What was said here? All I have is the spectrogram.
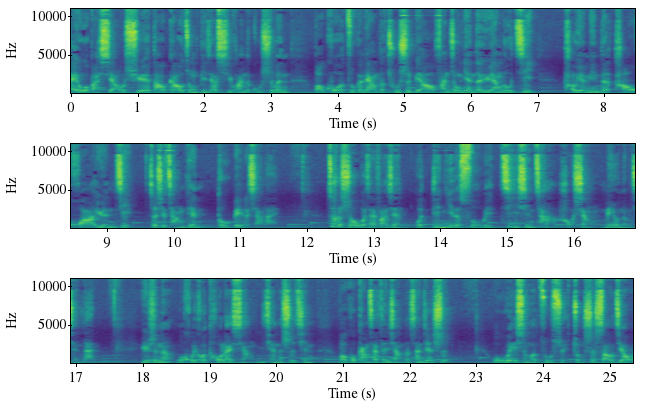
还有我把小学到高中比较喜欢的古诗文，包括诸葛亮的《出师表》、范仲淹的《岳阳楼记》、陶渊明的《桃花源记》这些长篇都背了下来。这个时候我才发现，我定义的所谓记性差好像没有那么简单。于是呢，我回过头来想以前的事情，包括刚才分享的三件事。我为什么煮水总是烧焦？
